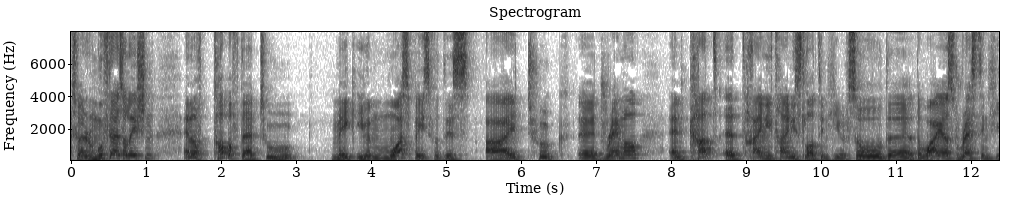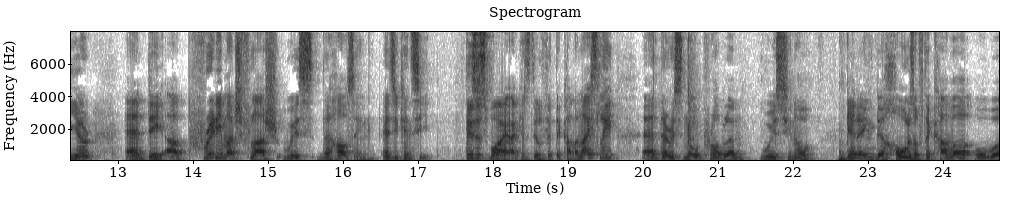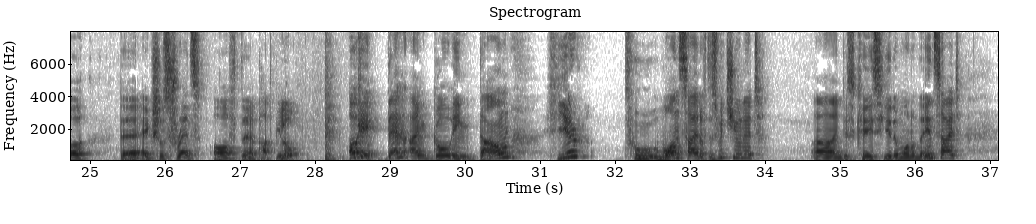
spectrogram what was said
So I removed the isolation and on top of that, to make even more space for this, I took a Dremel and cut a tiny, tiny slot in here. So the, the wires rest in here and they are pretty much flush with the housing, as you can see. This is why I can still fit the cover nicely and there is no problem with, you know, getting the holes of the cover over the actual threads of the part below. Okay, then I'm going down here to one side of the switch unit, uh, in this case here the one on the inside,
